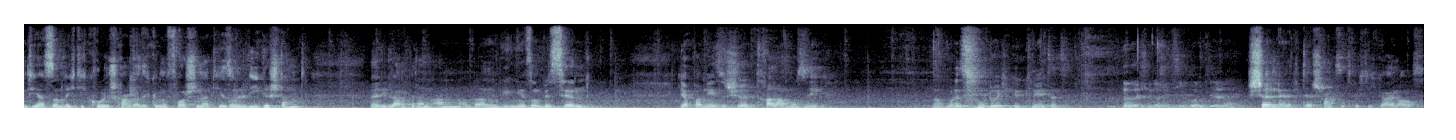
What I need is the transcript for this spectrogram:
und hier hast du einen richtig coolen Schrank. Also ich könnte mir vorstellen, dass hier so eine Liege stand, ne, die Lampe dann an und dann ging hier so ein bisschen japanesische Trallermusik. Und dann wurde es hier durchgeknetet. Das ist richtig rund hier, ne? Schön, der, der Schrank sieht richtig geil aus.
